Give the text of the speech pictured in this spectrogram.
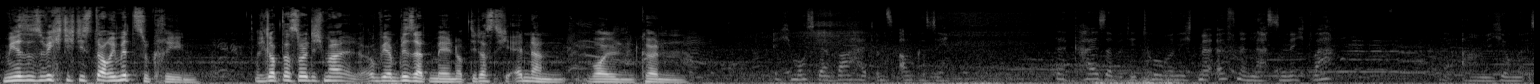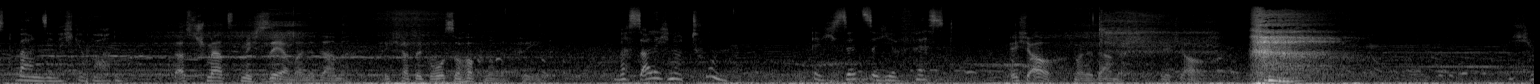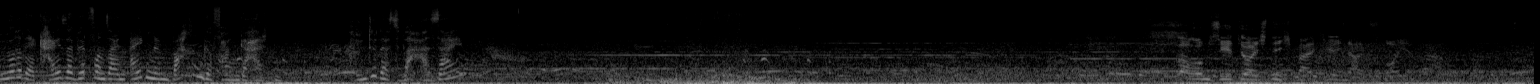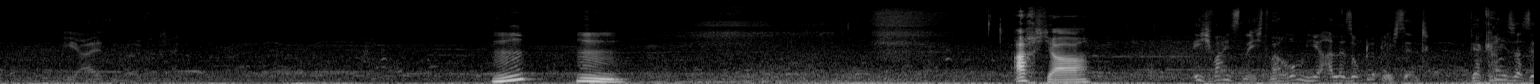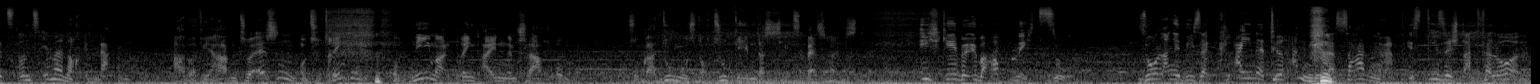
Mir ist es wichtig, die Story mitzukriegen. Ich glaube, das sollte ich mal irgendwie am Blizzard melden, ob die das nicht ändern wollen können. Ich muss der Wahrheit ins Auge sehen. Der Kaiser wird die Tore nicht mehr öffnen lassen, nicht wahr? Der arme Junge ist wahnsinnig geworden. Das schmerzt mich sehr, meine Dame. Ich hatte große Hoffnungen für ihn. Was soll ich nur tun? Ich sitze hier fest. Ich auch, meine Dame. Ich auch. Ich höre, der Kaiser wird von seinen eigenen Wachen gefangen gehalten. Könnte das wahr sein? Warum seht ihr euch nicht mal hin als neue Die Eisenwölfe Hm? Hm. Ach ja. Ich weiß nicht, warum hier alle so glücklich sind. Der Kaiser sitzt uns immer noch im Nacken. Aber wir haben zu essen und zu trinken. und niemand bringt einen im Schlaf um. Sogar du musst doch zugeben, dass es jetzt besser ist. Ich gebe überhaupt nichts zu. Solange dieser kleine Tyrann mir das Sagen hat, ist diese Stadt verloren.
